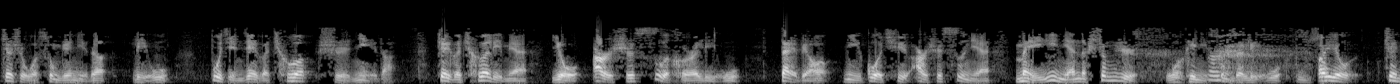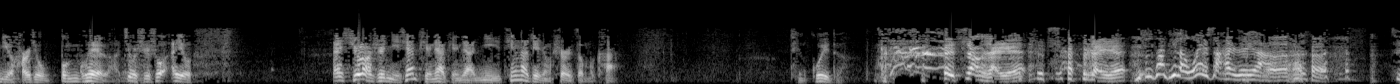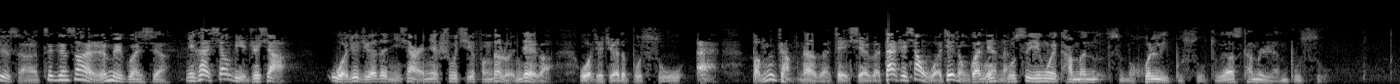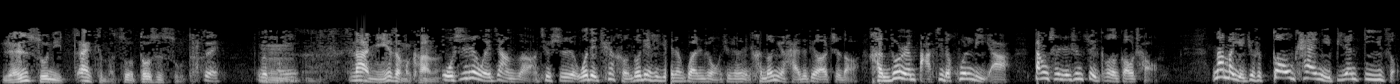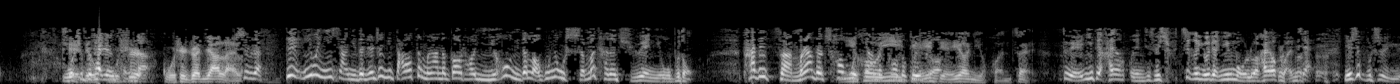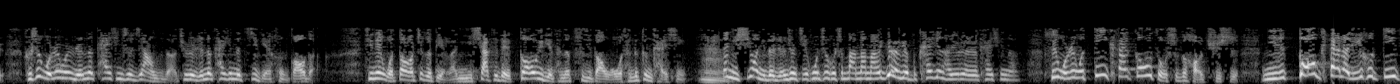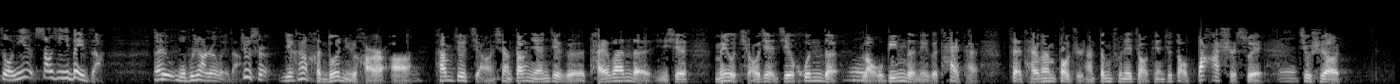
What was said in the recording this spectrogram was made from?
这是我送给你的礼物，不仅这个车是你的，这个车里面有二十四盒礼物，代表你过去二十四年每一年的生日，我给你送的礼物。哎呦，这女孩就崩溃了，就是说，哎呦，哎，徐老师，你先评价评价，你听到这种事儿怎么看？挺贵的，上海人，上海人，是他听了，我也上海人呀。这啥？这跟上海人没关系啊！你看，相比之下，我就觉得你像人家舒淇、冯德伦这个，我就觉得不俗。哎，甭整那个这些个。但是像我这种观点呢，不是因为他们什么婚礼不俗，主要是他们人不俗。人俗，你再怎么做都是俗的。对。我同意。那你怎么看呢？我是认为这样子啊，就是我得劝很多电视剧的观众，就是很多女孩子都要知道，很多人把自己的婚礼啊当成人生最高的高潮，那么也就是高开你必然低走。我是不太认同的。股市专家来了，是不是？对，因为你想，你的人生你达到这么样的高潮，以后你的老公用什么才能取悦你？我不懂，他得怎么样的超过这样的高的规格？一点一点要你还债。对，一点还要，就是 这个有点阴谋论，还要还债，也是不至于。可是我认为人的开心是这样子的，就是人的开心的绩点很高的。今天我到了这个点了，你下次得高一点才能刺激到我，我才能更开心。嗯。那你希望你的人生结婚之后是慢慢慢慢越来越不开心，还是越来越开心呢？所以我认为低开高走是个好趋势。你高开了以后低走，你伤心一辈子啊！哎，我不是这样认为的。就是你看很多女孩啊，她们就讲像当年这个台湾的一些没有条件结婚的老兵的那个太太，在台湾报纸上登出那照片，就到八十岁就是要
